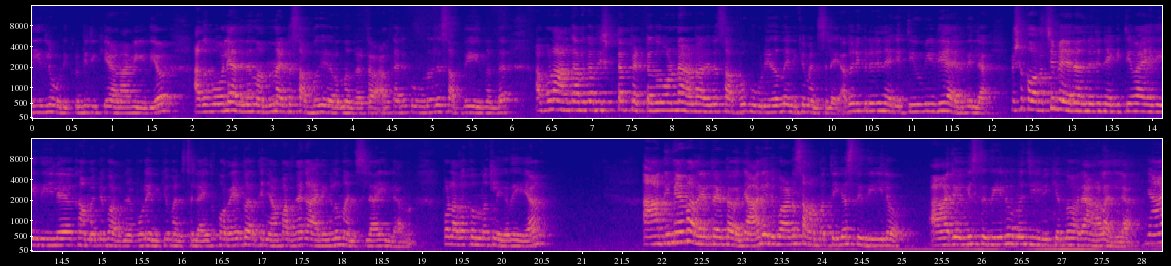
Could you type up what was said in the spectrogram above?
രീതിയിൽ ഓടിക്കൊണ്ടിരിക്കുകയാണ് ആ വീഡിയോ അതുപോലെ അതിന് നന്നായിട്ട് സബ് കയറുന്നുണ്ട് കേട്ടോ. ആൾക്കാർ കൂടുതൽ സബ് ചെയ്യുന്നുണ്ട്. അപ്പോൾ ആൾക്കാർക്ക് അത് ഇഷ്ടപ്പെട്ടത് കൊണ്ടാണ് അതിന് സബ് കൂടിയതെന്ന് എനിക്ക് മനസ്സിലായി. അതൊരിക്കലും ഒരു നെഗറ്റീവ് വീഡിയോ ആയിരുന്നില്ല. പക്ഷെ കുറച്ച് പേര് അതിനൊരു നെഗറ്റീവായ രീതിയിൽ കമന്റ് പറഞ്ഞപ്പോൾ എനിക്ക് മനസ്സിലായി. ഇത് കുറേ പേർക്ക് ഞാൻ പറഞ്ഞ കാര്യങ്ങൾ മനസ്സിലായില്ല എന്ന്. അപ്പോൾ അതൊക്കെ ഒന്ന് ക്ലിയർ ചെയ്യാം. ആദ്യമേ പറയട്ടെ കേട്ടോ. ഞാൻ ഒരുപാട് സാമ്പത്തിക സ്ഥിതിയിലോ ആരോഗ്യസ്ഥിതിയിലോ ഒന്നും ജീവിക്കുന്ന ഒരാളല്ല. ഞാൻ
